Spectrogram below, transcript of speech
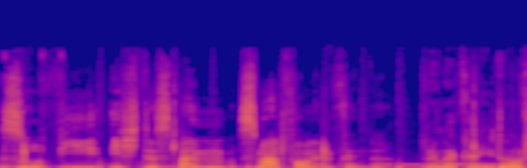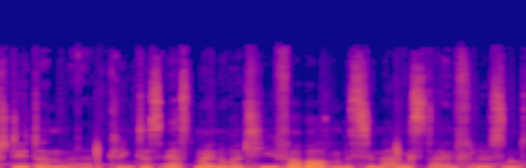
so wie ich das beim Smartphone empfinde. Wenn da KI draufsteht, dann äh, klingt das erstmal innovativ, aber auch ein bisschen angsteinflößend.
